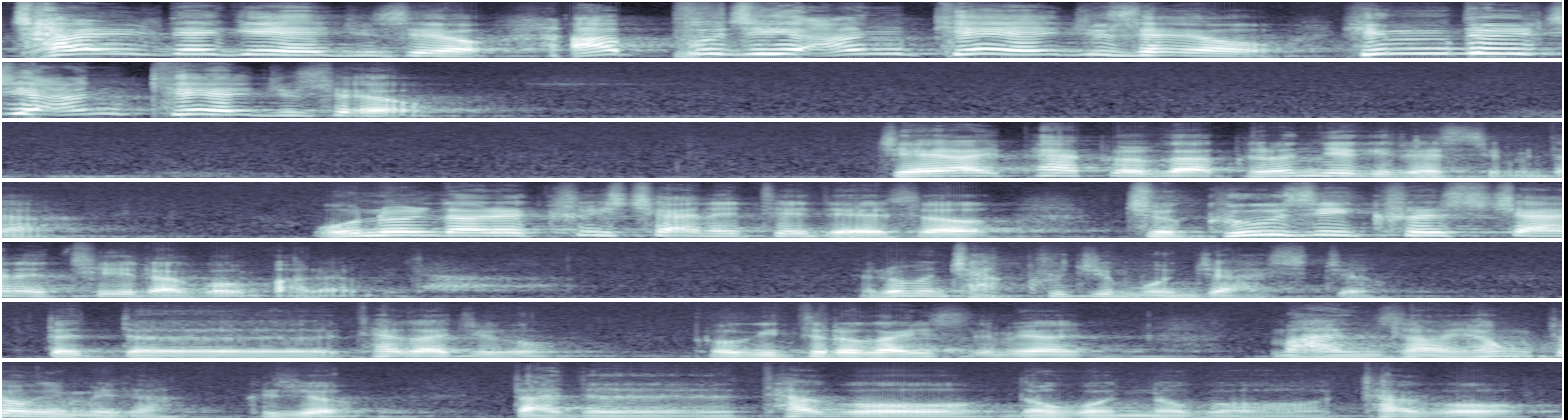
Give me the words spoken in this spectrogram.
잘 되게 해주세요. 아프지 않게 해주세요. 힘들지 않게 해주세요. J.I. 패커가 그런 얘기를 했습니다. 오늘날의 크리스찬티에 대해서 저구지 크리스찬티라고 말합니다. 여러분 자쿠지 뭔지 아시죠? 뜨뜻 해가지고 거기 들어가 있으면 만사 형통입니다. 그죠? 따뜻하고 노곤노곤하고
